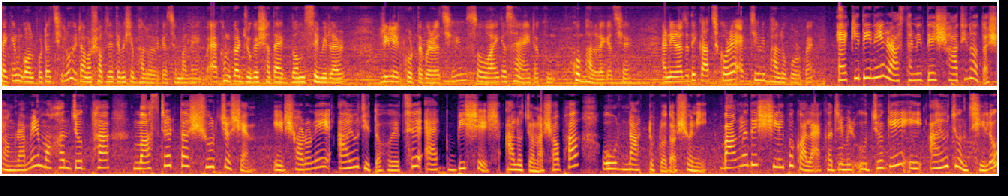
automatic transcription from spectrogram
সেকেন্ড গল্পটা ছিল এটা আমার সবচাইতে বেশি ভালো লেগেছে। মানে এখনকার যুগের সাথে একদম সিমিলার রিলেট করতে পেরেছি। সো আই গেস হ্যাঁ এটা খুব খুব ভালো লেগেছে। অ্যান্ড এরা যদি কাজ করে অ্যাকচুয়ালি ভালো করবে। একই দিনে রাজধানীতে স্বাধীনতা সংগ্রামের মহান যোদ্ধা মাস্টার তা সূর্য সেন। এর স্মরণে আয়োজিত হয়েছে এক বিশেষ আলোচনা সভা ও নাট্য প্রদর্শনী। বাংলাদেশ শিল্পকলা একাডেমির উদ্যোগে এই আয়োজন ছিল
